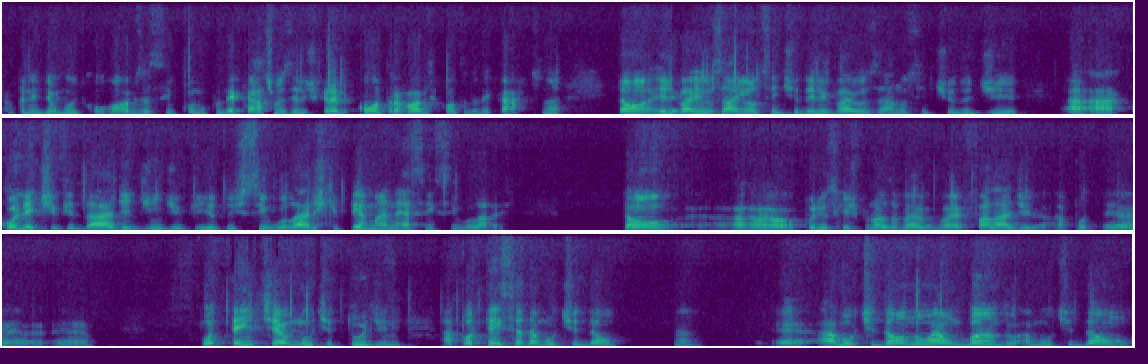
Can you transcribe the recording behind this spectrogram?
aprendeu muito com Hobbes, assim como com Descartes, mas ele escreve contra Hobbes e contra Descartes, né? Então, ele vai usar em outro sentido, ele vai usar no sentido de a, a coletividade de indivíduos singulares que permanecem singulares. Então, a, a, por isso que Spinoza vai, vai falar de a, é, é, potência multitudine, a potência da multidão. Né? É, a multidão não é um bando, a multidão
